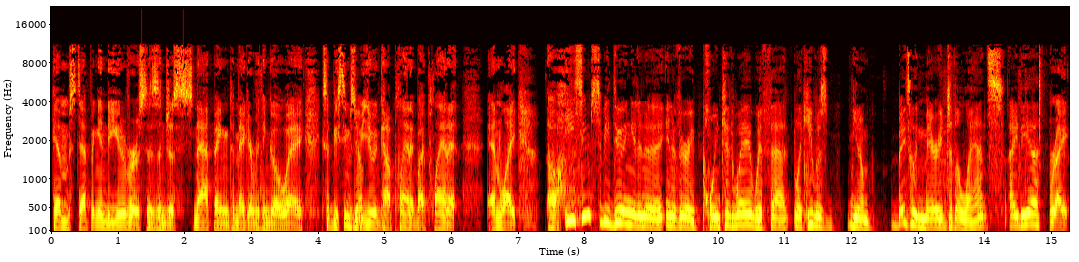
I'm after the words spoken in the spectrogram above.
him stepping into universes and just snapping to make everything go away. Except he seems to be doing kind of planet by planet, and like, oh, He seems to be doing it in a in a very pointed way with that like he was, you know, basically married to the lance idea right.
